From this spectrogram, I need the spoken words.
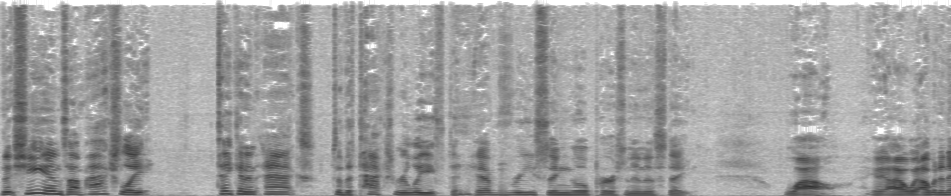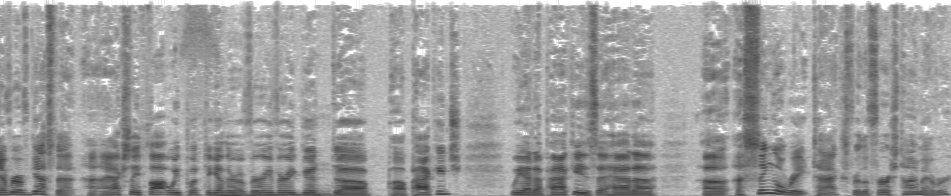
that she ends up actually taking an axe to the tax relief to every single person in this state. Wow. I, I would have never have guessed that. I actually thought we put together a very, very good uh, uh, package. We had a package that had a, a, a single rate tax for the first time ever.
